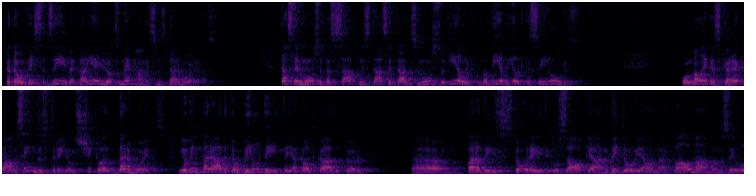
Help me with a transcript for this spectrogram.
Ka tev visa dzīve kā ieļots mehānisms darbojas. Tas ir mūsu tas sapnis, tās ir tādas mūsu ielikt, no dieva ieliktas ilgas. Un man liekas, ka reklāmas industrija uz šito darbojas. Jo viņi parāda tev bildīti, ja kaut kādu tur uh, paradīzes stūrīti klusā okeāna vidū, ja, un ar palmām un zilu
